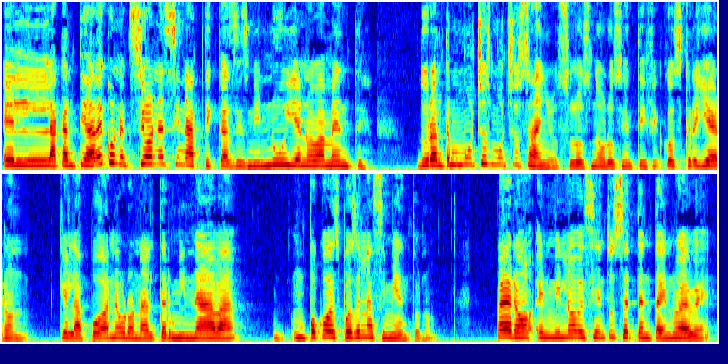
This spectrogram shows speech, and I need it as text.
la cantidad de conexiones sinápticas disminuye nuevamente. Durante muchos, muchos años, los neurocientíficos creyeron que la poda neuronal terminaba un poco después del nacimiento, ¿no? Pero en 1979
